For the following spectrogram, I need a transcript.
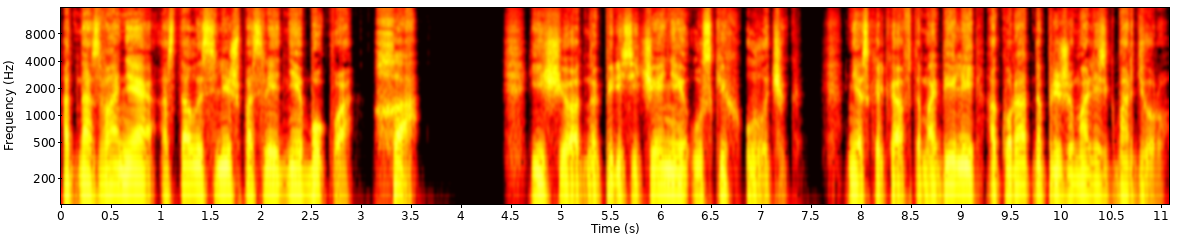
От названия осталась лишь последняя буква «Х». Еще одно пересечение узких улочек. Несколько автомобилей аккуратно прижимались к бордюру.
